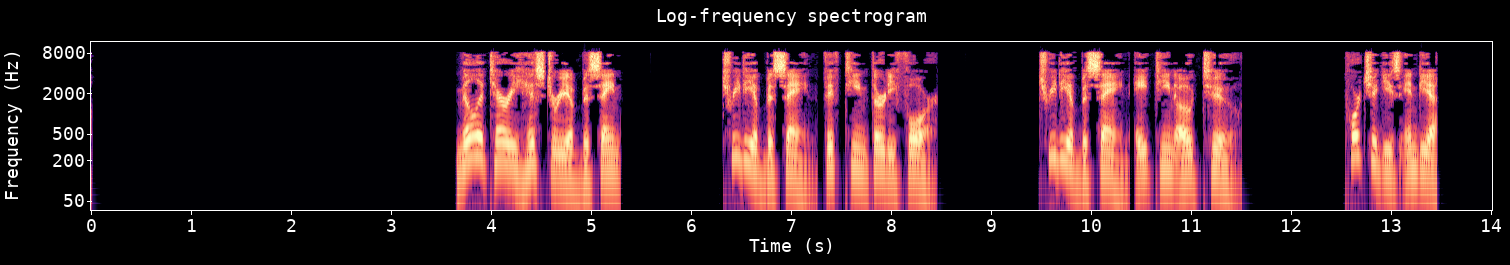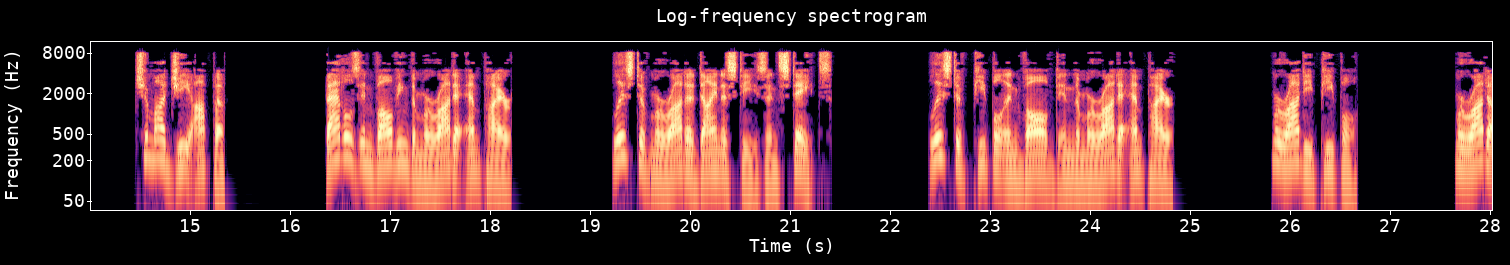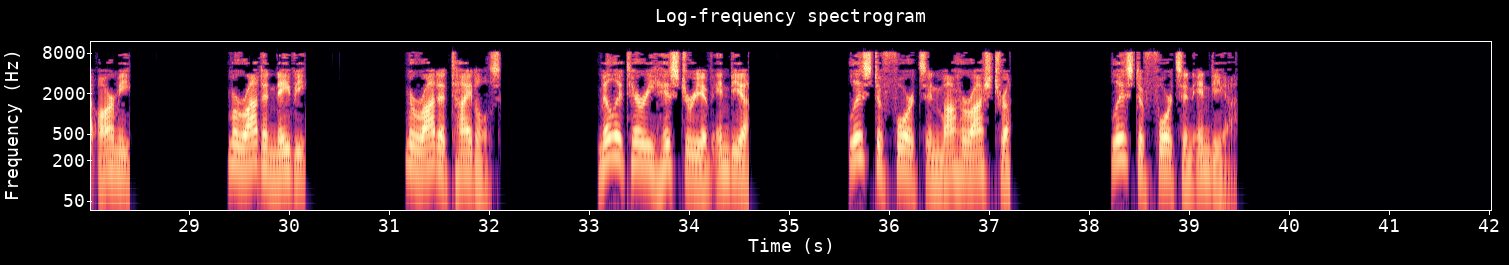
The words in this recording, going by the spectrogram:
Military history of Bassein Treaty of Bassein 1534 Treaty of Bassein 1802 Portuguese India Chimaji Appa Battles involving the Maratha Empire List of Maratha dynasties and states List of people involved in the Maratha Empire Marathi people Maratha Army Maratha Navy Maratha titles Military history of India List of forts in Maharashtra List of forts in India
